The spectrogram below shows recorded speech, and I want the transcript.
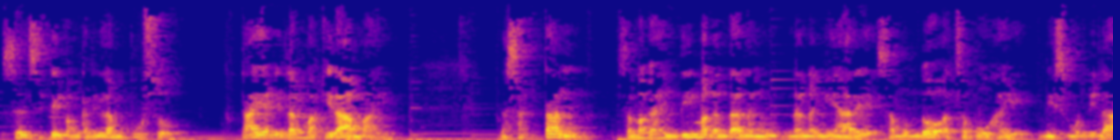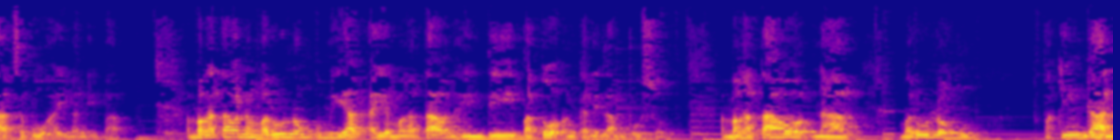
sensitive ang kanilang puso, kaya nilang makiramay, nasaktan sa mga hindi maganda nang, na nangyayari sa mundo at sa buhay mismo nila at sa buhay ng iba. Ang mga tao na marunong umiyak ay ang mga tao na hindi bato ang kanilang puso. Ang mga tao na marunong pakinggan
